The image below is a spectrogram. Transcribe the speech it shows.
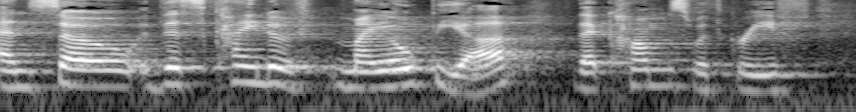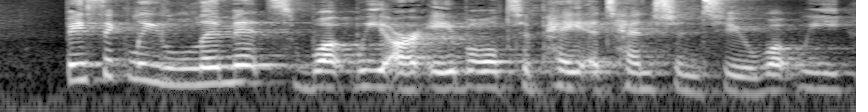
And so, this kind of myopia that comes with grief basically limits what we are able to pay attention to, what we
